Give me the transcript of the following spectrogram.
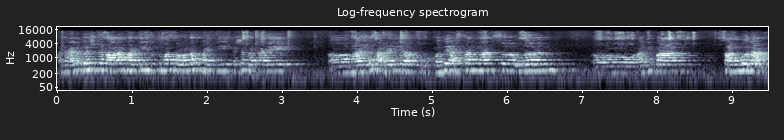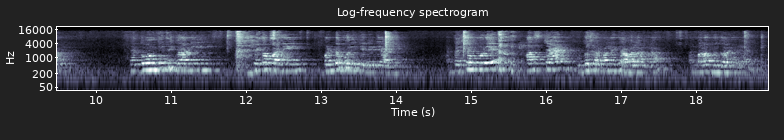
आणि राहिला प्रश्न बारा पाटील तुम्हाला सर्वांनाच माहिती कशा प्रकारे अं, महाविकास आघाडी मध्ये असतानाच उडण अलिबाग सांगोला या दोन तीन ठिकाणी शेकपाने बंडखोरी केलेली आहे. आणि त्याच्यामुळे हा स्टँड उद्धव साहेबांना घ्यावा लागला आणि मला उमेदवार मिळाली.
